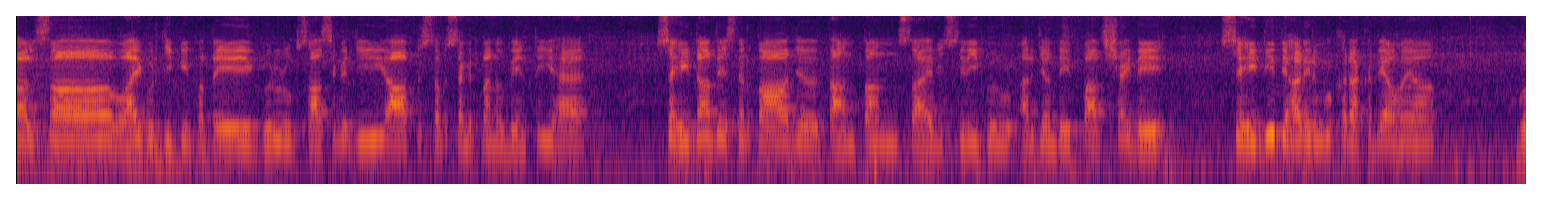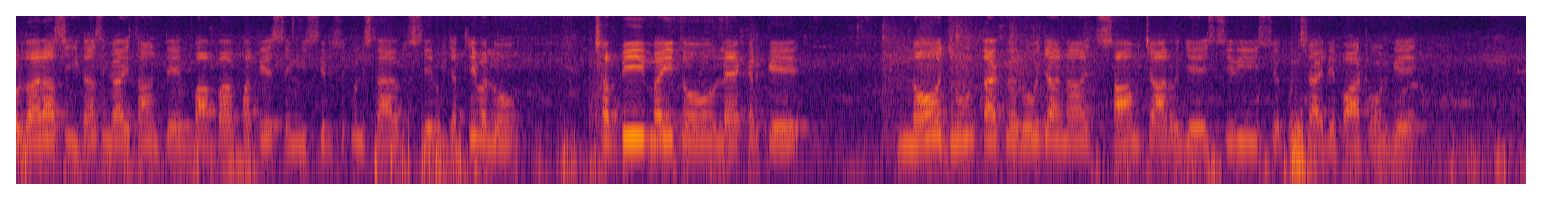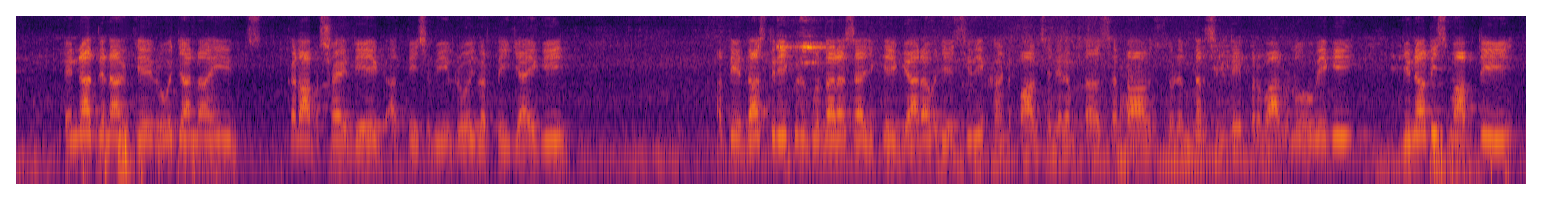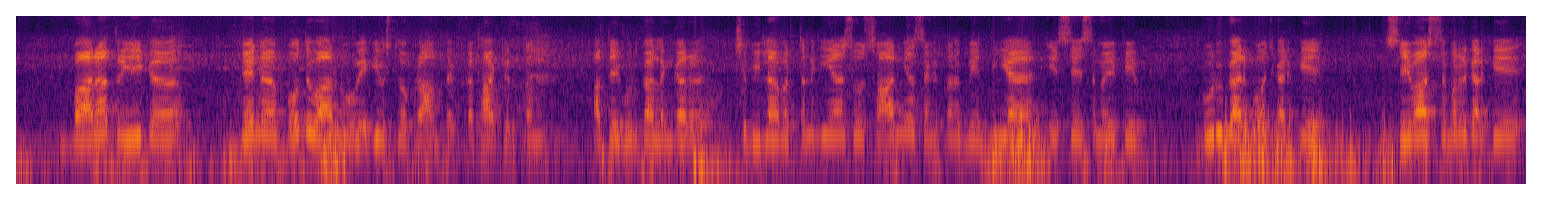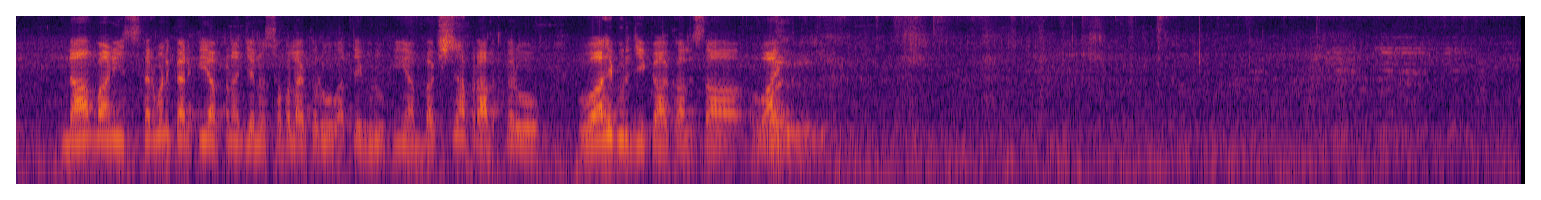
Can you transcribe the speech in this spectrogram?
ਖਾਲਸਾ, ਵਾਹਿਗੁਰੂ ਜੀ ਕੀ ਫਤਿਹ। ਗੁਰੂ ਰੂਪ ਸਾਧ ਸੰਗਤ ਜੀ, ਆਪ ਸਭ ਸੰਗਤਾਂ ਨੂੰ ਬੇਨਤੀ ਹੈ, ਸ਼ਹੀਦਾਂ ਦੇ ਸਰਤਾਜ ਧੰਨ ਧੰਨ ਸਾਹਿਬ ਸ੍ਰੀ ਗੁਰੂ ਅਰਜਨ ਦੇਵ ਪਾਤਸ਼ਾਹ ਦੇ ਸ਼ਹੀਦੀ ਦਿਹਾੜੇ ਨੂੰ ਮੁੱਖ ਰੱਖਦਿਆਂ ਹੋਇਆਂ ਗੁਰਦੁਆਰਾ ਸ਼ਹੀਦਾਂ ਸਿੰਘਾਂ ਸਥਾਨ ਤੇ ਬਾਬਾ ਫਤਿਹ ਸਿੰਘ ਸ੍ਰੀ ਸੁਖਮਨੀ ਸਾਹਿਬ ਸੇਵਕ ਜਥੇ ਵੱਲੋਂ 26 ਮਈ ਤੋਂ ਲੈ ਕਰਕੇ 9 ਜੂਨ ਤੱਕ ਰੋਜ਼ਾਨਾ ਸ਼ਾਮ 4 ਵਜੇ ਸ੍ਰੀ ਸੁਖਮਨੀ ਸਾਹਿਬ ਦੇ ਪਾਠ ਹੋਣਗੇ। ਇਹਨਾਂ ਦਿਨਾਂ ਵਿਖੇ ਰੋਜ਼ਾਨਾ ਹੀ ਕੜਾ ਪ੍ਰਸ਼ਾਦ ਦੇਗ ਅਤੇ ਸ਼ਬੀਲ ਰੋਜ਼ ਵਰਤੀ ਜਾਏਗੀ ਅਤੇ 10 ਤਰੀਕ ਨੂੰ ਗੁਰਦੁਆਰਾ ਸਾਹਿਬ ਵਿਖੇ 11 ਵਜੇ ਸ੍ਰੀ ਅਖੰਡ ਪਾਠ ਸ੍ਰੀ ਸਰਦਾਰ ਸੁਰਿੰਦਰ ਸਿੰਘ ਦੇ ਪਰਿਵਾਰ ਵੱਲੋਂ ਹੋਵੇਗੀ, ਜਿਨ੍ਹਾਂ ਦੀ ਸਮਾਪਤੀ 12 ਤਰੀਕ ਦਿਨ ਬੁੱਧਵਾਰ ਨੂੰ ਹੋਵੇਗੀ। ਉਸ ਤੋਂ ਉਪਰੰਤ ਕਥਾ, ਕੀਰਤਨ ਅਤੇ ਗੁਰੂ ਕਾ ਲੰਗਰ ਛਬੀਲਾਂ ਵਰਤਣਗੀਆਂ। ਸੋ ਸਾਰੀਆਂ ਸੰਗਤਾਂ ਨੂੰ ਬੇਨਤੀ ਹੈ ਇਸੇ ਸਮੇਂ ਕਿ ਗੁਰੂ ਘਰ ਪਹੁੰਚ ਕਰਕੇ, ਸੇਵਾ ਸਿਮਰਨ ਕਰਕੇ ਨਾਮ ਬਾਣੀ ਸਰਵਣ ਕਰਕੇ ਆਪਣਾ ਜਨਮ ਸਫਲਾ ਕਰੋ ਅਤੇ ਗੁਰੂ ਕੀਆਂ ਬਖਸ਼ਿਸ਼ਾਂ ਪ੍ਰਾਪਤ ਕਰੋ। ਵਾਹਿਗੁਰੂ ਜੀ ਕਾ ਖਾਲਸਾ, ਵਾਹਿਗੁਰੂ ਜੀ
